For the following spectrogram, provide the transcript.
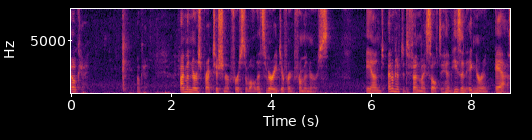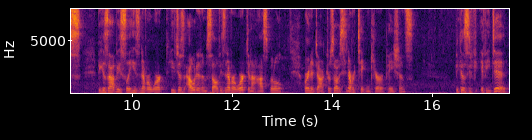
Okay. Okay. I'm a nurse practitioner, first of all. That's very different from a nurse. And I don't have to defend myself to him. He's an ignorant ass because obviously he's never worked, he's just outed himself. He's never worked in a hospital or in a doctor's office. He's never taken care of patients. Because if, if he did,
